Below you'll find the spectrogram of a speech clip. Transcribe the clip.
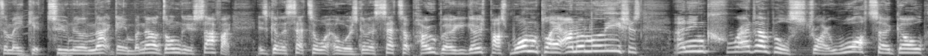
to make it 2-0 in that game. But now Dongu Safak is going to set away, or is going to set up Hojbjerg. He goes past one player and unleashes an incredible strike. What a goal!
